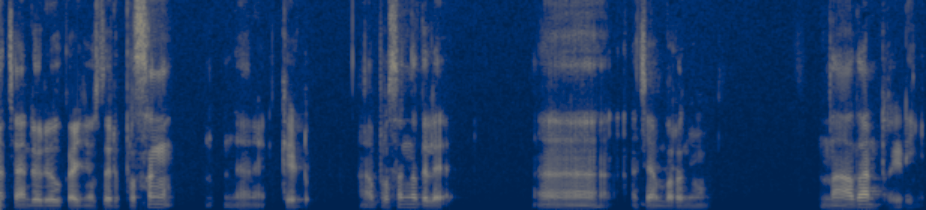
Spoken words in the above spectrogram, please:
അച്ഛന്റെ ഒരു കഴിഞ്ഞ ദിവസത്തെ ഒരു പ്രസംഗം ഞാൻ കേട്ടു. ആ പ്രസംഗത്തിൽ അച്ഛൻ പറഞ്ഞു നാദാൻ ട്രേഡിങ്.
